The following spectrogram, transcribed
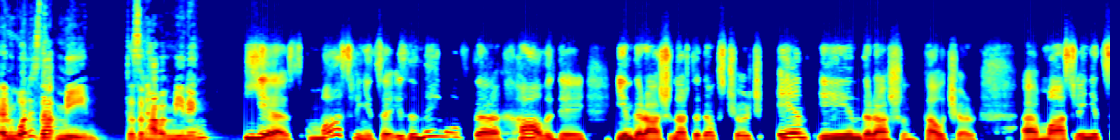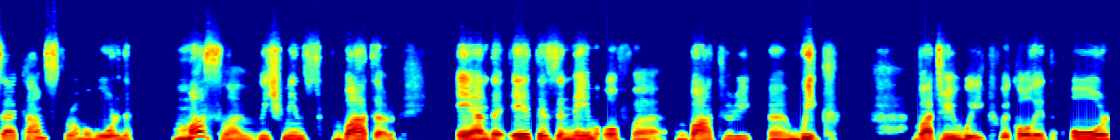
And what does that mean? Does it have a meaning? Yes, Maslenitsa is the name of the holiday in the Russian Orthodox Church and in the Russian culture. Uh, comes from a word masla, which means butter, and it is the name of uh, buttery uh, week. Buttery week, we call it or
